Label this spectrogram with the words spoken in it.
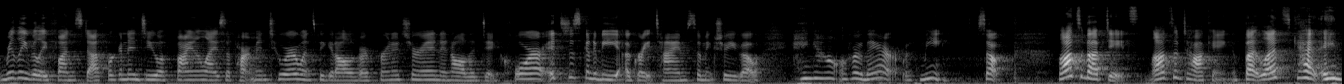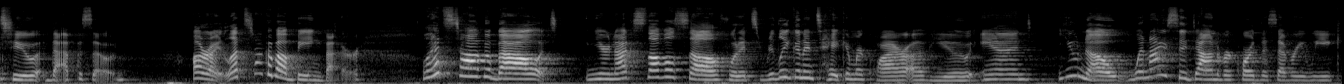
really, really fun stuff. We're gonna do a finalized apartment tour once we get all of our furniture in and all the decor. It's just gonna be a great time. So make sure you go hang out over there with me. So, lots of updates, lots of talking, but let's get into the episode. All right, let's talk about being better let's talk about your next level self, what it's really going to take and require of you. And you know, when I sit down to record this every week,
